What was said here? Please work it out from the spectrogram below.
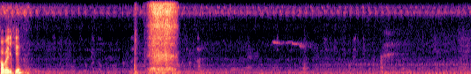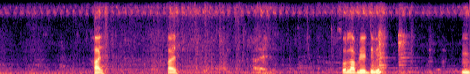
সবাইকে। Hi hi so love rate দিবে হুম।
